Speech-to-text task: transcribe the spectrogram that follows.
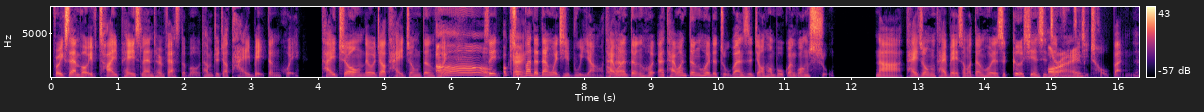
For example, if Taipei's Lantern Festival，他们就叫台北灯会； 台中那会叫台中灯会。 Oh, 所以主 okay. 办的单位其实不一样哦。台湾的灯会，呃，台湾灯会的主办是交通部观光署，那台中、台北什么灯会的是各县市政府 Alright. 自己筹办的。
